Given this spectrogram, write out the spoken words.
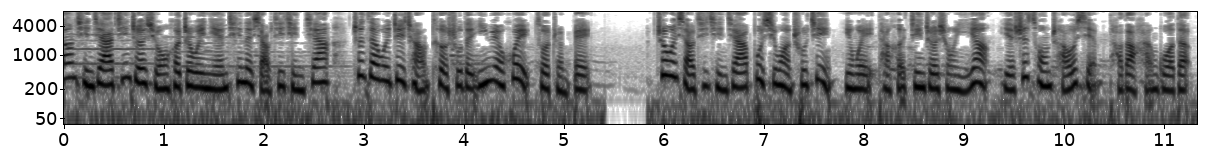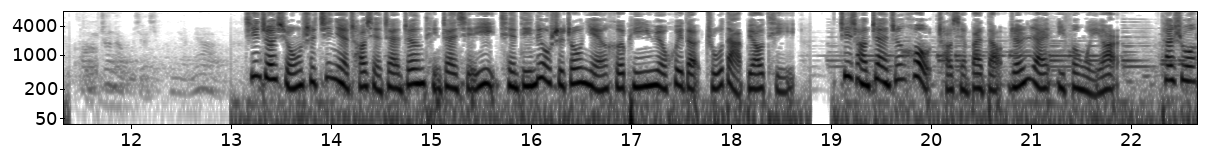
钢琴家金哲雄和这位年轻的小提琴家正在为这场特殊的音乐会做准备。这位小提琴家不希望出镜，因为他和金哲雄一样，也是从朝鲜逃到韩国的。金哲雄是纪念朝鲜战争停战协议签订六十周年和平音乐会的主打标题。这场战争后，朝鲜半岛仍然一分为二。他说：“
